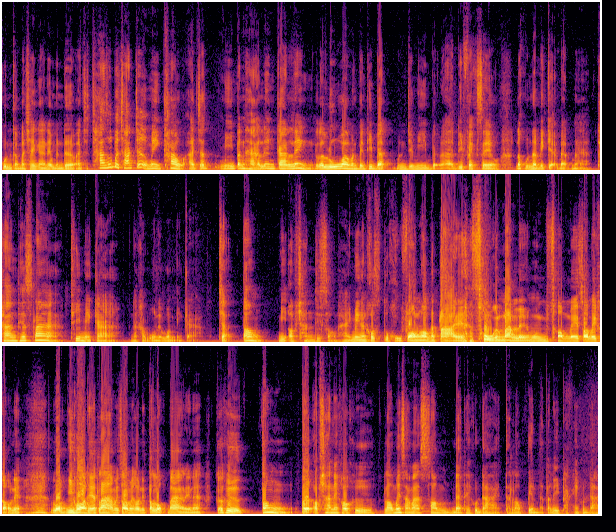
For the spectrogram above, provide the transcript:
คุณกลับมาใช้งานได้เหมือนเดิม อาจจะชาร์จซูเปอร์ชาร์จเจอร์ไม่เข้า อาจจะมีปัญหาเรื่องการเร่ง แล้วรู้ว่ามันเป็นที่แบตมันจะมีดีเฟกต์เซลแล้วคุณดันไปแกะแบตมา ทางเทสลาที่อเมริกานะครับวงเล็บว่าอเมริกาจะต้อง มีออปชันที่ 2 ให้ ไม่งั้นเขาโอ้โหฟ้องร้องกันตายเลยนะสู้กันมันเลยมึงซ่อมไม่ซ่อมให้เขาเนี่ยรถยี่ห้อเทสลาไม่ซ่อมให้เขานี่ตลกมากเลยนะ ก็คือต้องเปิดออปชันให้เขาคือ เราไม่สามารถซ่อมแบตให้คุณได้ แต่เราเปลี่ยนแบตเตอรี่แพ็คให้คุณได้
